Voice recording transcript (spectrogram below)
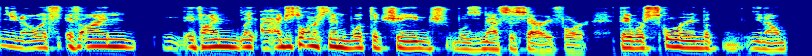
you know, if if I'm if I'm like I just don't understand what the change was necessary for. They were scoring, but you know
